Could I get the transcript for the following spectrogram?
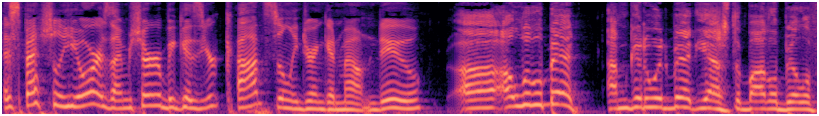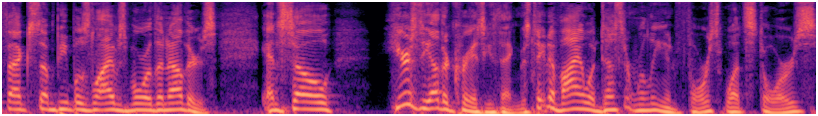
especially yours, I'm sure, because you're constantly drinking Mountain Dew. Uh, a little bit. I'm going to admit, yes, the bottle bill affects some people's lives more than others. And so here's the other crazy thing the state of Iowa doesn't really enforce what stores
